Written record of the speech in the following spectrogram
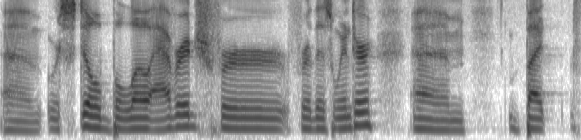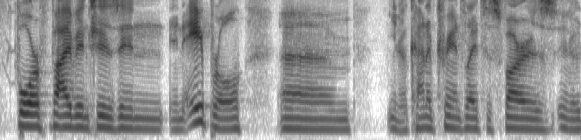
um, we're still below average for for this winter. Um, but four or five inches in in April, um, you know, kind of translates as far as you know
